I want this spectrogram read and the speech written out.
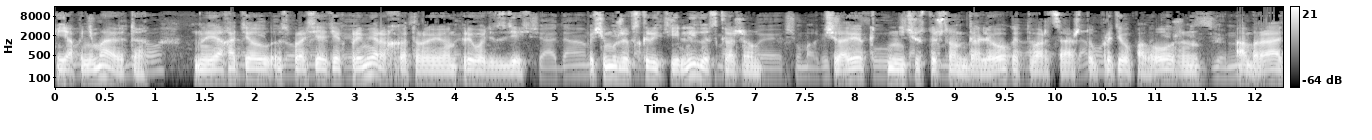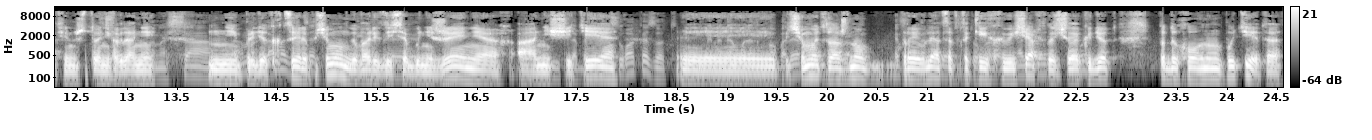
Я понимаю это, но я хотел спросить о тех примерах, которые он приводит здесь. Почему же в скрытии лига, скажем, человек не чувствует, что он далек от Творца, что противоположен, обратен, что никогда не, не придет к цели? Почему он говорит здесь об унижениях, о нищете? И почему это должно проявляться в таких вещах, когда человек идет по духовному пути. Это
